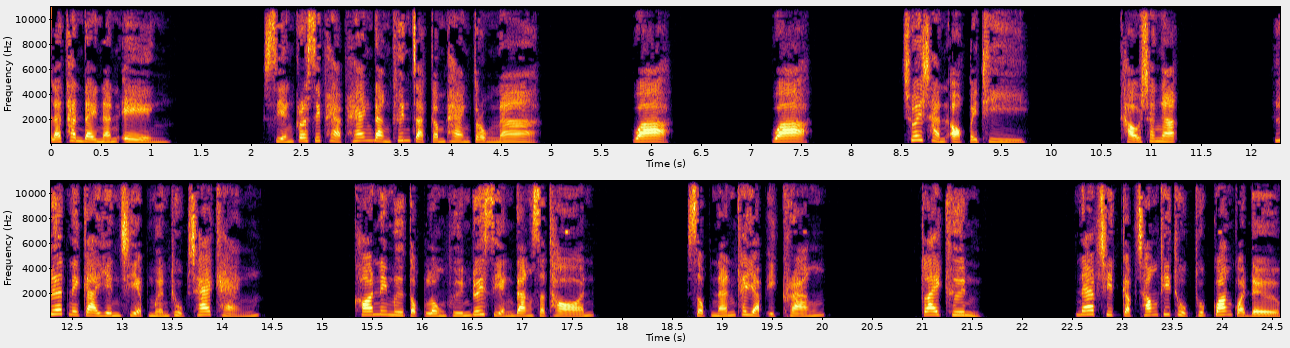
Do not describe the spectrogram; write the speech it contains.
และทันใดนั้นเอง เสียงกระซิบแหบแห้งดังขึ้นจากกำแพงตรงหน้า ว่า ว่า ช่วยฉันออกไปที เขาชะงัก เลือดในกายเย็นเฉียบเหมือนถูกแช่แข็ง ค้อนในมือตกลงพื้นด้วยเสียงดังสะท้อน ศพนั้นขยับอีกครั้ง ใกล้ขึ้น แนบชิดกับช่องที่ถูกทุบกว้างกว่าเดิม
